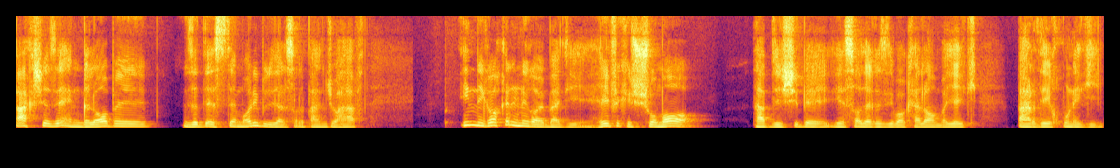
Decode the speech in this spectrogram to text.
بخشی از انقلاب ضد استعماری بودی در سال 57 این نگاه خیلی نگاه بدیه. حیفه که شما تبدیشی به یه صادق زیبا کلام و یک برده خونگی.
